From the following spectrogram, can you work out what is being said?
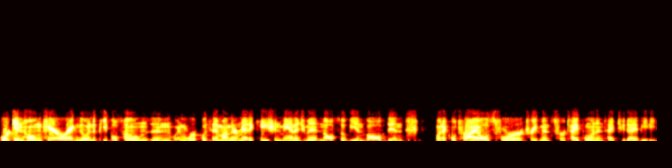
work in home care where I can go into people's homes and, and work with them on their medication management and also be involved in clinical trials for treatments for type 1 and type 2 diabetes.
